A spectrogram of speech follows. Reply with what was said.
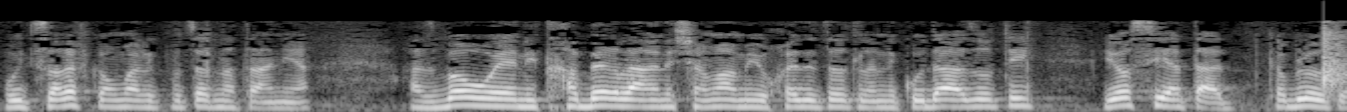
והוא הצטרף כמובן לקבוצת נתניה. אז בואו אה, נתחבר לנשמה המיוחדת הזאת, לנקודה הזאת. יוסי עתד, קבלו אותו.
